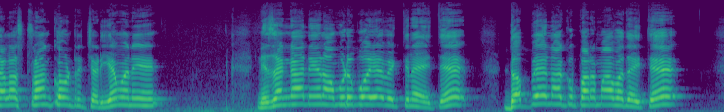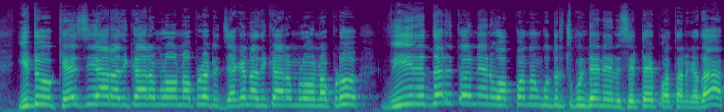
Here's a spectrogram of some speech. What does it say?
చాలా స్ట్రాంగ్ కౌంటర్ ఇచ్చాడు. ఏమని? నిజంగా నేను అమ్ముడుపోయే వ్యక్తిని అయితే డబ్బే నాకు పరమావధి అయితే ఇటు కేసీఆర్ అధికారంలో ఉన్నప్పుడు అటు జగన్ అధికారంలో ఉన్నప్పుడు వీరిద్దరితో నేను ఒప్పందం కుదుర్చుకుంటే నేను సెట్ అయిపోతాను కదా.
